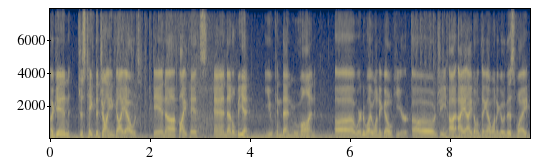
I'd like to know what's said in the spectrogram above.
Again, just take the giant guy out in uh, five hits, and that'll be it you can then move on. Uh, where do I want to go here? Oh, gee, I, I, I don't think I want to go this way.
